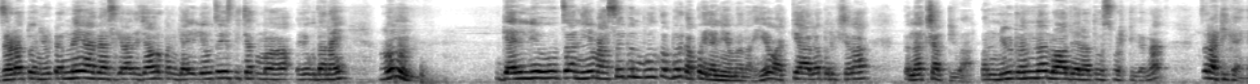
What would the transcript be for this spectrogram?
जडत्व न्यूटनने अभ्यास केला त्याच्यावर पण गॅलिलिओचंही त्याच्यात योगदान आहे. म्हणून गॅलिलिओचा नियम असं पण बोलतो बरं का पहिल्या नियमाला. हे वाक्य आलं परीक्षेला तर लक्षात ठेवा. पण न्यूटननं लॉ दिला तो स्पष्टीकरण चला ठीक आहे.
